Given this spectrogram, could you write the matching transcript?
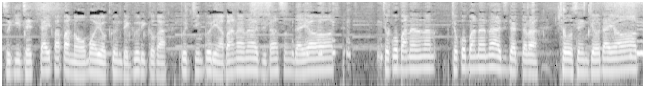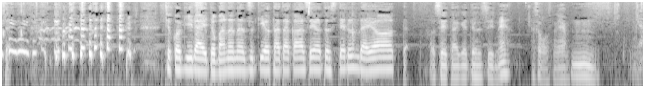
次絶対パパの思いを組んでグリコがプッチンプリンはバナナ味出すんだよーって。チョコバナナ、チョコバナナ味だったら挑戦状だよーって。チョコ嫌いとバナナ好きを戦わせようとしてるんだよーって。教えてあげてほしいね。そうですね。うん。いや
